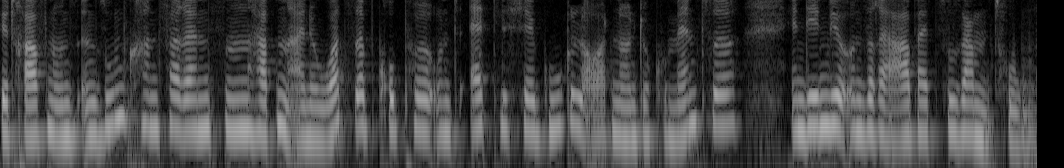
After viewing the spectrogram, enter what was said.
Wir trafen uns in Zoom-Konferenzen, hatten eine WhatsApp-Gruppe und etliche Google-Ordner und Dokumente, in denen wir unsere Arbeit zusammentrugen.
